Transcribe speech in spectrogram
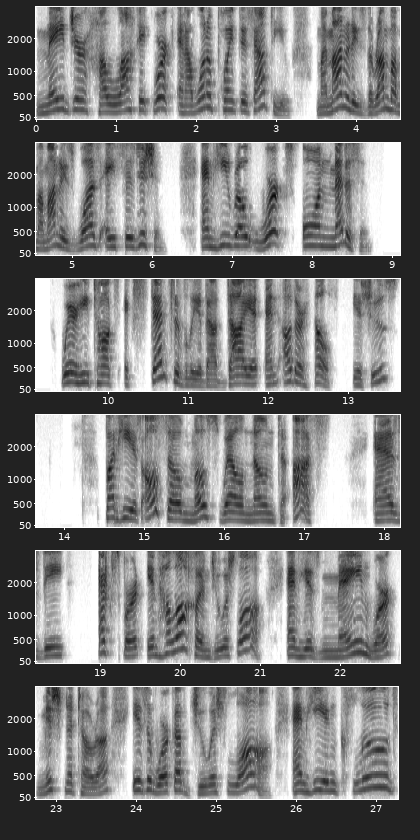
major halachic work. And I want to point this out to you. Maimonides, the Rambam Maimonides, was a physician, and he wrote works on medicine where he talks extensively about diet and other health issues. But he is also most well known to us as the expert in halacha and Jewish law. And his main work, Mishneh Torah, is a work of Jewish law. And he includes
